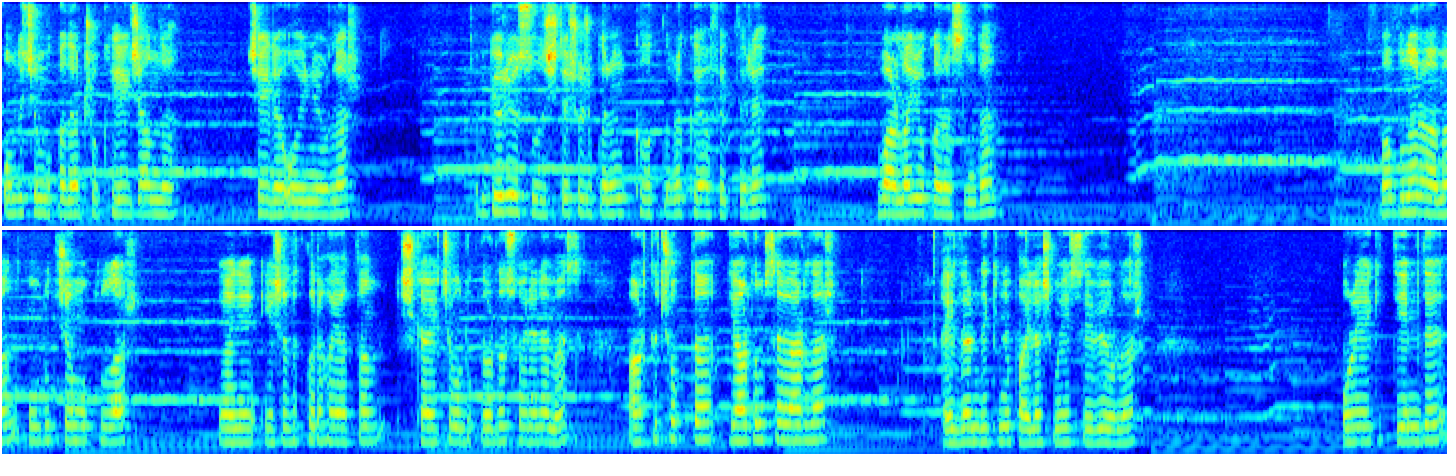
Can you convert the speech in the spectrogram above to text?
Onun için bu kadar çok heyecanlı şeyle oynuyorlar. Tabi görüyorsunuz işte çocukların kılıkları, kıyafetleri varla yok arasında. Ama buna rağmen oldukça mutlular. Yani yaşadıkları hayattan şikayetçi oldukları da söylenemez. Artı çok da yardımseverler. Ellerindekini paylaşmayı seviyorlar. Oraya gittiğimde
